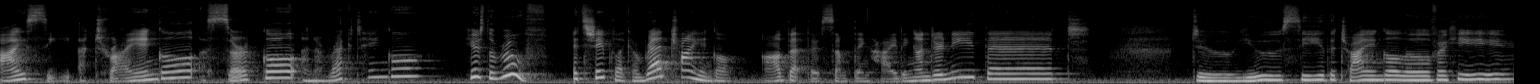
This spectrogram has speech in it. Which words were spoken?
I see a triangle, a circle, and a rectangle. Here's the roof. It's shaped like a red triangle. I'll bet there's something hiding underneath it. Do you see the triangle over here?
